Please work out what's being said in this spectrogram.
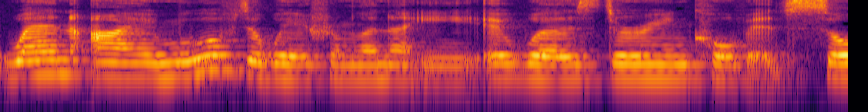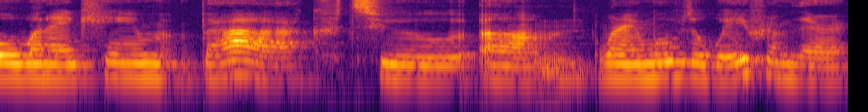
when I moved away from Lanai, it was during COVID. So when I came back to, um, when I moved away from there,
